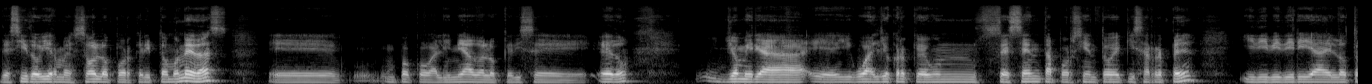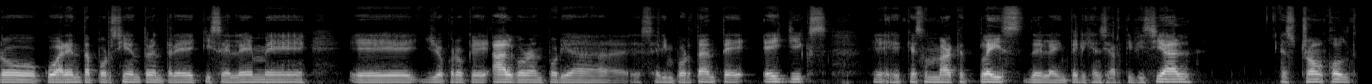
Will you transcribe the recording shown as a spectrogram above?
decido irme solo por criptomonedas, eh, un poco alineado a lo que dice Edo. Yo miraría eh, igual, yo creo que un 60% XRP y dividiría el otro 40% entre XLM. Eh, yo creo que Algorand podría ser importante. Agix, que es un marketplace de la inteligencia artificial. Stronghold,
